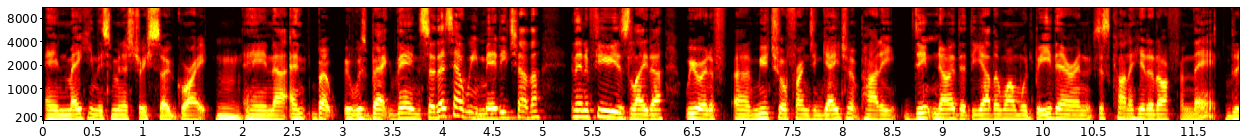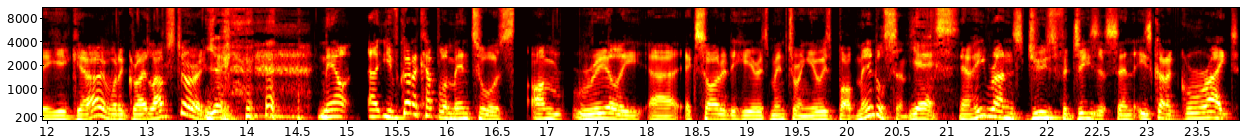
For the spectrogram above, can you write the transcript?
and making this ministry so great. And, uh, and, but it was back then. So that's how we met each other. And then a few years later, we were at a mutual friends engagement party. Didn't know that the other one would be there and it just kind of hit it off from there. There you go. What a great love story. Yeah. Now, uh, you've got a couple of mentors. I'm really uh, excited to hear is mentoring you is Bob Mendelsohn. Yes. Now, he runs Jews for Jesus, and he's got a great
